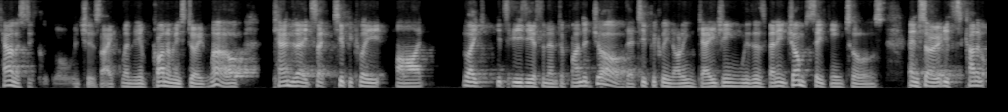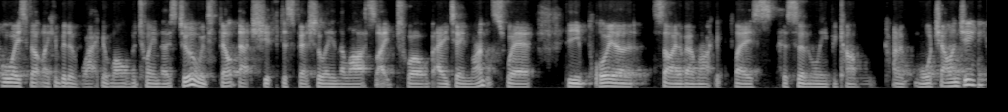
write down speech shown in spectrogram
counter-cyclical, which is like when the economy is doing well, candidates that typically aren't like it's easier for them to find a job. They're typically not engaging with as many job seeking tools. And so it's kind of always felt like a bit of whack a mole between those two. And we've felt that shift, especially in the last like 12, 18 months, where the employer side of our marketplace has certainly become kind of more challenging,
